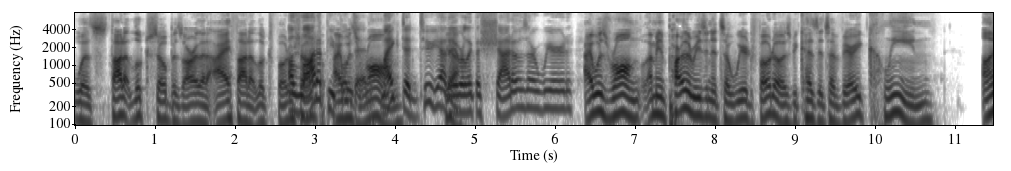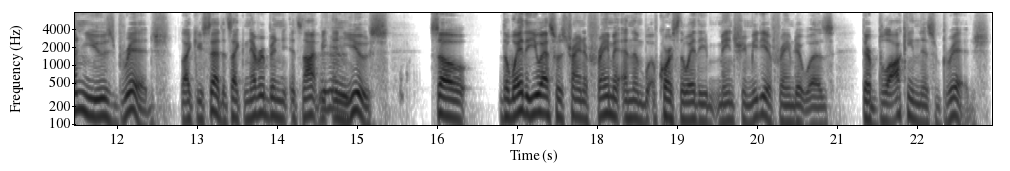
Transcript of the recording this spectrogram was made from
was thought it looked so bizarre that I thought it looked photoshopped. A lot of people I was did. wrong. Mike did too. Yeah, they Yeah. were like the shadows are weird. I was wrong. I mean, part of the reason it's a weird photo is because it's a very clean, unused bridge. Like you said, it's like never been. It's not be in mm-hmm. use. So the way the U.S. was trying to frame it, and then of course the way the mainstream media framed it was they're blocking this bridge,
